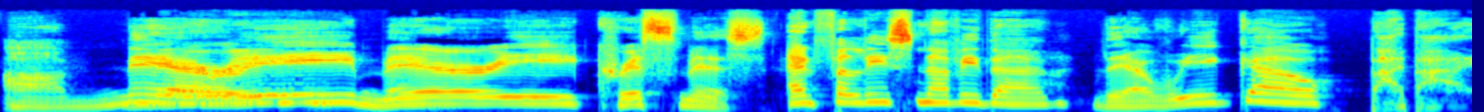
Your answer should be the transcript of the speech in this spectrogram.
a Merry, Merry Christmas. And Feliz Navidad. There we go. Bye bye.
